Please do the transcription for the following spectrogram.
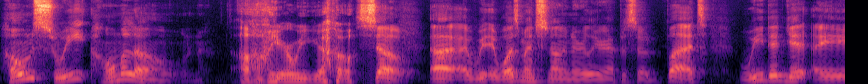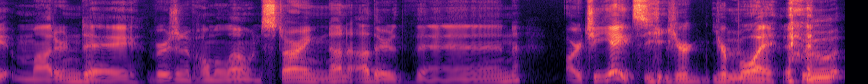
Home Sweet Home Alone. Oh, here we go. So uh, it was mentioned on an earlier episode, but we did get a modern day version of Home Alone starring none other than Archie Yates, Your your boy. who,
